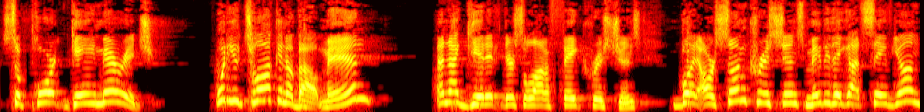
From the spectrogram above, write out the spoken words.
support gay marriage. What are you talking about, man? And I get it. There's a lot of fake Christians, but are some Christians, maybe they got saved young.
